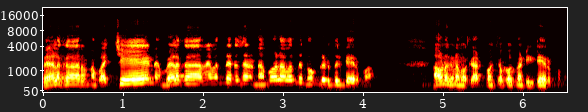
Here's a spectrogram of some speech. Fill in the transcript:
வேலைக்காரனை வச்சே நம்ம- வேலைக்காரன் வந்து என்ன சார் நம்மளை வந்து நொங்கு எடுத்துக்கிட்டே இருப்பான். அவனுக்கு நம்ம கட்பம் கப்பம் கட்டிக்கிட்டே இருக்கணும்.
